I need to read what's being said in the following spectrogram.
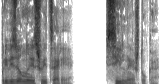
привезенную из Швейцарии. Сильная штука.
